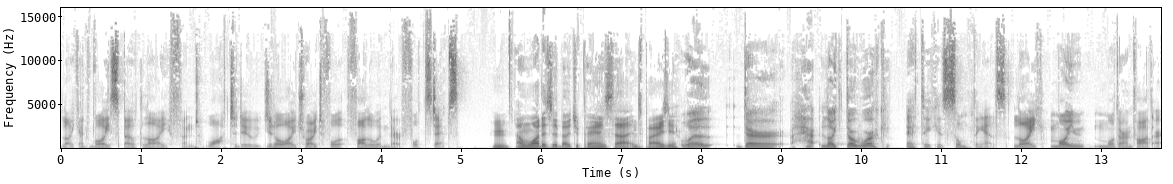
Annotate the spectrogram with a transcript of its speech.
like advice about life and what to do you know i try to fo- follow in their footsteps Hmm. And what is it about your parents that inspires you? Well, their like their work ethic is something else. Like my mother and father,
